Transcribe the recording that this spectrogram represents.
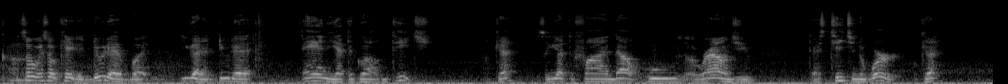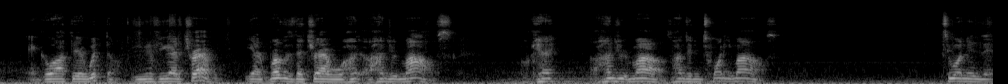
Comment. So it's okay to do that, but you got to do that, and you have to go out and teach. Okay, so you have to find out who's around you that's teaching the word. Okay, and go out there with them, even if you got to travel. You got brothers that travel hundred miles. Okay, hundred miles, 120 miles, 200,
